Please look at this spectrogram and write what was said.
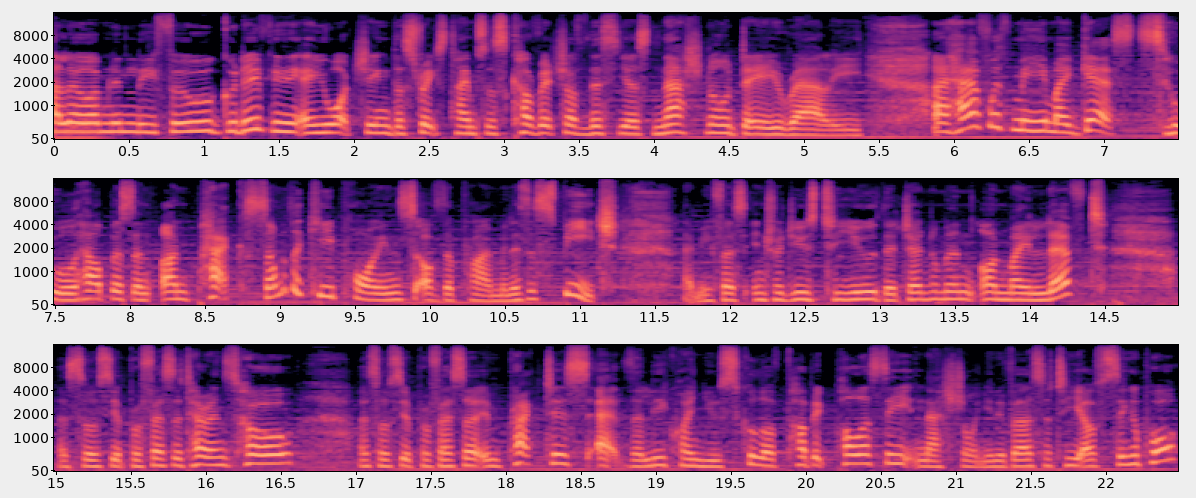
Hello, I'm Lynlee Foo. Good evening, and you're watching the Straits Times' coverage of this year's National Day rally. I have with me my guests who will help us unpack some of the key points of the Prime Minister's speech. Let me first introduce to you the gentleman on my left, Associate Professor Terence Ho, Associate Professor in Practice at the Lee Kuan Yew School of Public Policy, National University of Singapore.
